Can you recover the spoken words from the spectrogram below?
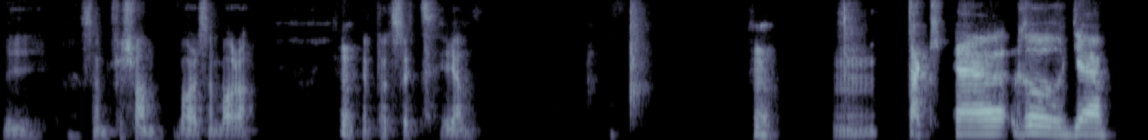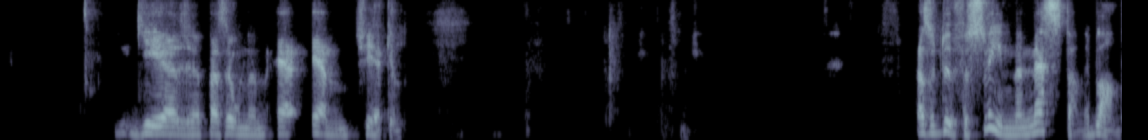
vi, sen försvann varelsen bara Mm. helt plötsligt igen. Mm. Mm. Tack. Eh, Rurg eh, ger personen en shekel. Tack så mycket. Alltså du försvinner nästan ibland.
